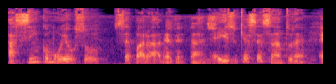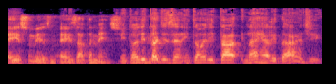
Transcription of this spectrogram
assim como eu sou separado. É É verdade. isso que é ser santo, né? É isso mesmo, é exatamente. Então ele está dizendo, então ele está, na realidade,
